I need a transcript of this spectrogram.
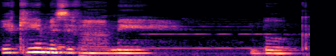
Jaký je mezi vámi blok?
